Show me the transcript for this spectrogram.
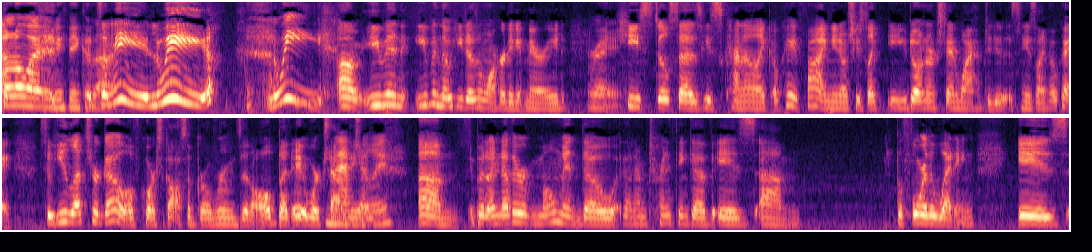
don't know why it made me think of it's that. It's a me louis Louis. um even even though he doesn't want her to get married Right. he still says he's kind of like okay fine you know she's like you don't understand why i have to do this and he's like okay so he lets her go of course gossip girl ruins it all but it works out in the end Naturally. Um, but another moment though that I'm trying to think of is um, before the wedding is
